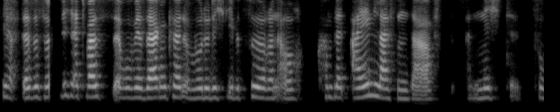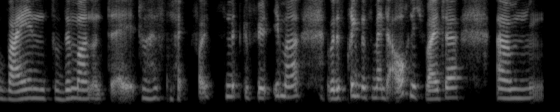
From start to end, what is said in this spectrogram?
Ja. Das ist wirklich etwas, äh, wo wir sagen können, wo du dich, liebe Zuhörerin, auch komplett einlassen darfst, nicht zu weinen, zu wimmern und ey, du hast mein vollstes Mitgefühl immer, aber das bringt uns am Ende auch nicht weiter. Ähm,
